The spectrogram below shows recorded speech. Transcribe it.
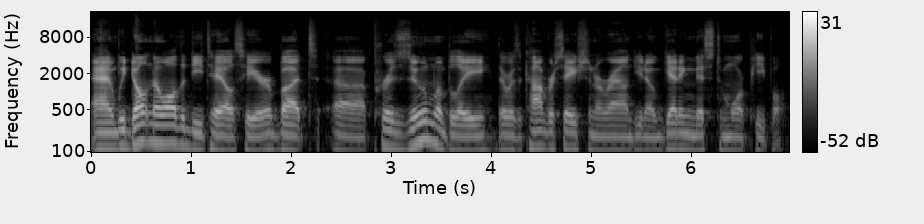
and we don't know all the details here, but uh, presumably there was a conversation around you know getting this to more people.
